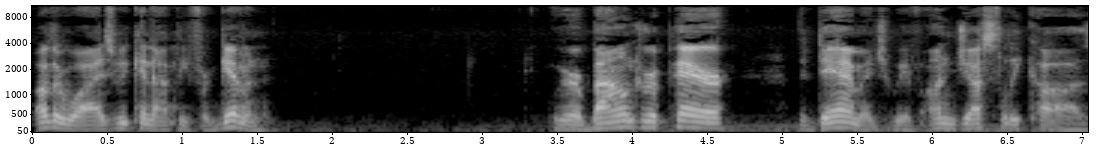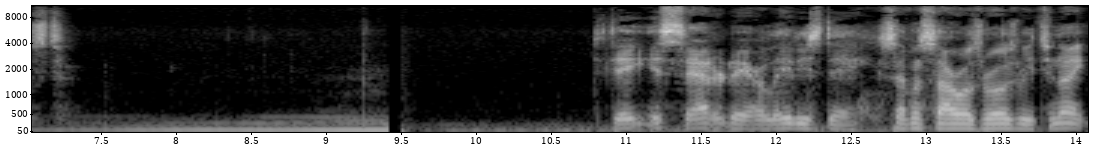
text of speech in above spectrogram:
Otherwise, we cannot be forgiven. We are bound to repair the damage we have unjustly caused. Today is Saturday, Our Lady's Day. Seven Sorrows Rosary tonight.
